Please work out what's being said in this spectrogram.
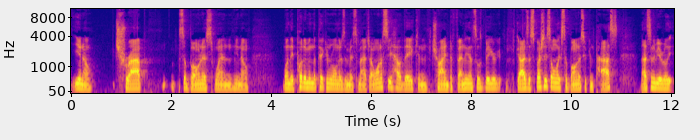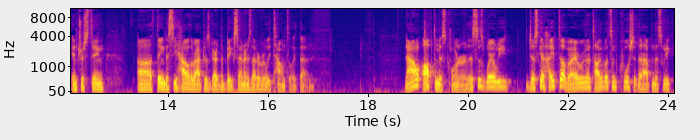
you know, trap Sabonis when, you know, when they put him in the pick and roll and there's a mismatch. I want to see how they can try and defend against those bigger guys, especially someone like Sabonis who can pass. That's going to be a really interesting uh, thing to see how the Raptors guard the big centers that are really talented like that. Now, Optimist Corner. This is where we just get hyped up, all right? We're going to talk about some cool shit that happened this week.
